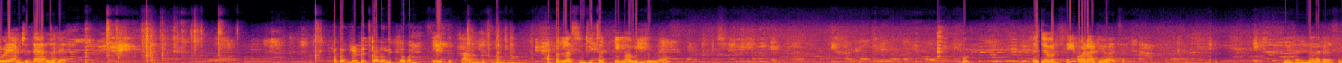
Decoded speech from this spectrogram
वडे आमचे तयार झाले. आता प्लेटेत काढून घेतलं आपण. प्लेट काढून घेतलं. आपण लसूणची चटणी लावून घेऊया. त्याच्यावरती वडा ठेवायचा. थंड करायचं.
